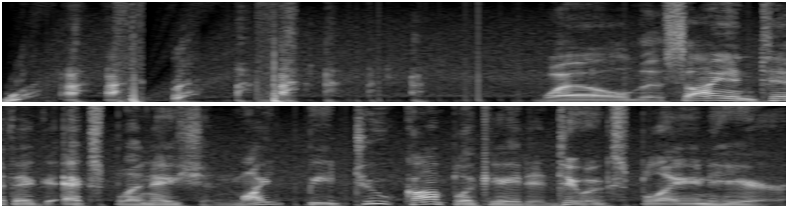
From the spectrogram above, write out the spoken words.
Well, the scientific explanation might be too complicated to explain here.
